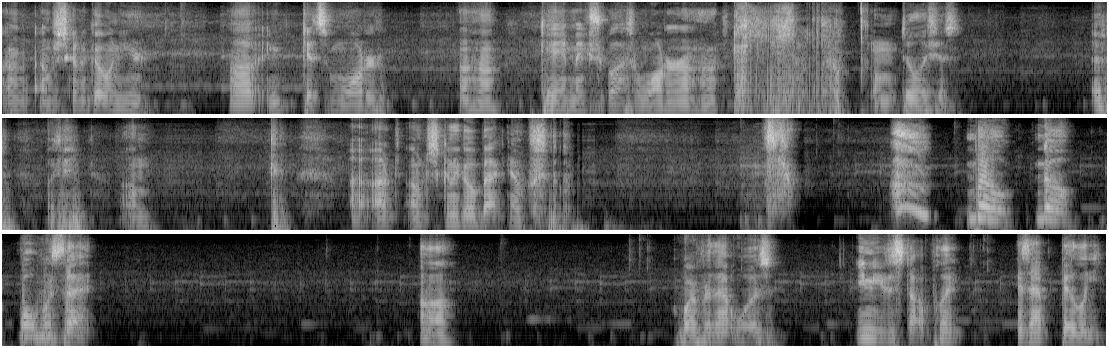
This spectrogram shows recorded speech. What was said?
I'm, I'm just gonna go in here. Uh, and get some water. Uh-huh. Okay, makes a glass of water, uh-huh. Mmm, delicious. Uh, okay, um, Uh, I'm, I'm just gonna go back now. no, no. What was that? Uh. Whoever that was, you need to stop playing. Is that Billy?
